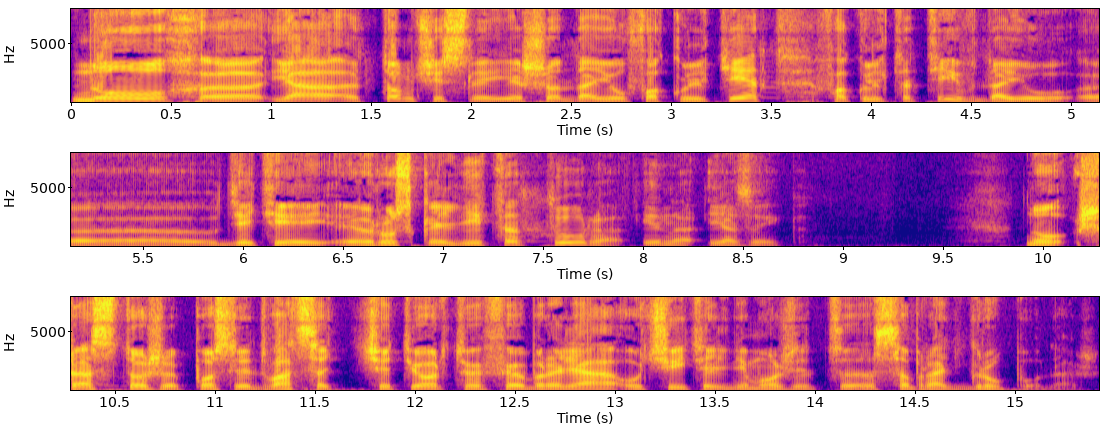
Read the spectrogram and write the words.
Ну, э, я в том числе еще даю факультет, факультатив даю э, детей русская литература и на язык. Ну, сейчас тоже, после 24 февраля учитель не может э, собрать группу даже.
